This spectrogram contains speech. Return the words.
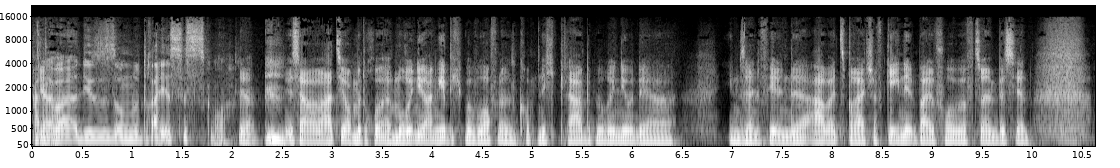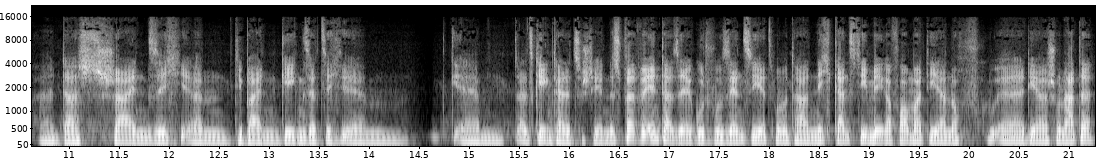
Hat Ja. aber diese Saison nur drei Assists gemacht. Ja. Ist auch, hat sich auch mit äh, Mourinho angeblich überworfen, also kommt nicht klar mit Mourinho, der ihm seine fehlende Arbeitsbereitschaft gegen den Ball vorwirft, so ein bisschen. Äh, da scheinen sich ähm, die beiden gegensätzlich ähm, ähm, als Gegenteile zu stehen. Das ist für Inter sehr gut, wo Sensi jetzt momentan nicht ganz die Megaform hat, die er noch, äh, die er schon hatte.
